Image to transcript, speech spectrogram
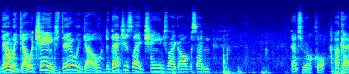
There we go, it changed. There we go. Did that just like change like all of a sudden? That's real cool. Okay.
